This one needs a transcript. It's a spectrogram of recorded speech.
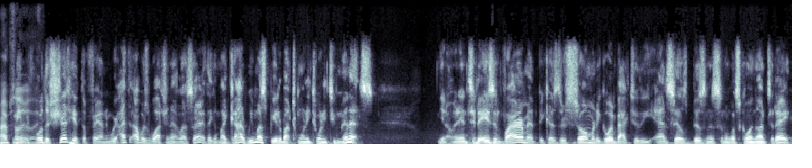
Absolutely. I mean, before the shit hit the fan, we, I, I was watching that last night. I think, my God, we must be at about 20, 22 minutes you know, and in today's environment, because there's so many going back to the ad sales business and what's going on today,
